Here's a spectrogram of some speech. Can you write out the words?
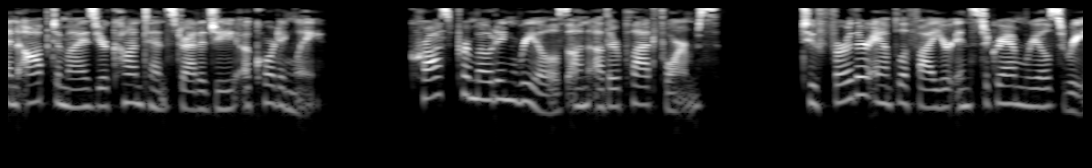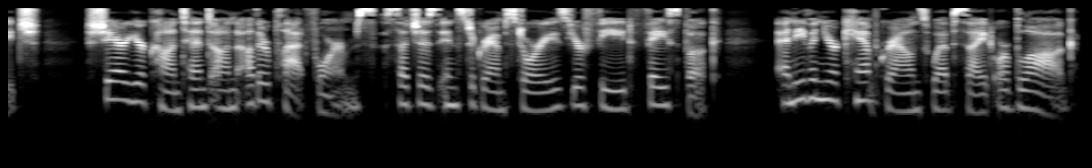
and optimize your content strategy accordingly. Cross promoting Reels on other platforms. To further amplify your Instagram Reels reach, share your content on other platforms such as Instagram Stories, your feed, Facebook, and even your campground's website or blog.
